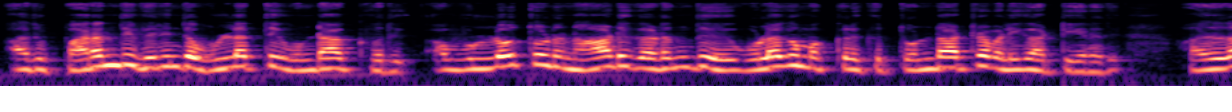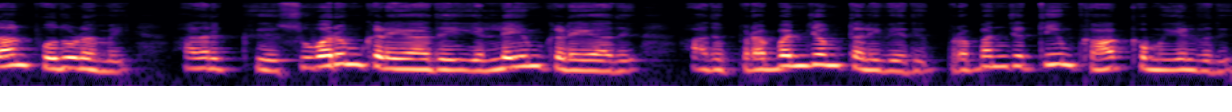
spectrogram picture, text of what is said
அது பறந்து விரிந்த உள்ளத்தை உண்டாக்குவது. அவ்வுள்ளத்தோடு நாடு கடந்து உலக மக்களுக்கு தொண்டாற்ற வழிகாட்டுகிறது. அதுதான் பொதுவுடைமை அதற்கு சுவரும் கிடையாது எல்லையும் கிடையாது. அது பிரபஞ்சம் தழுவியது. பிரபஞ்சத்தையும் காக்க முயல்வது.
